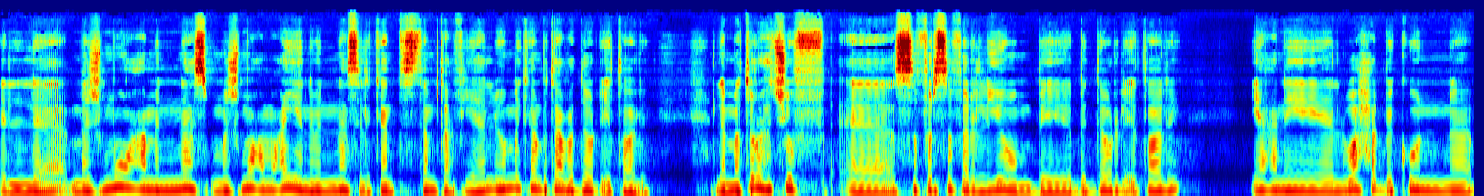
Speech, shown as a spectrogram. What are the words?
المجموعه من الناس مجموعة معينة من الناس اللي كانت تستمتع فيها اللي هم كانوا بتابعوا الدوري الإيطالي. لما تروح تشوف آه، صفر صفر اليوم بالدوري الإيطالي يعني الواحد بيكون آه،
